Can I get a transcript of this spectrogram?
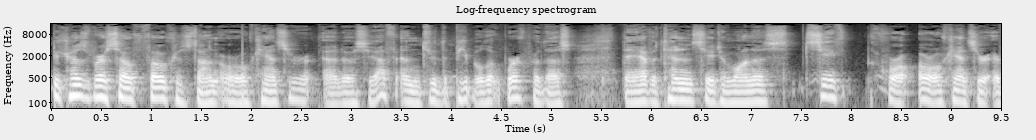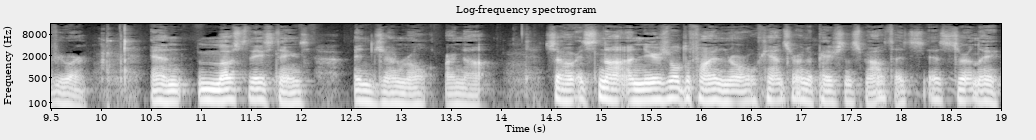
because we're so focused on oral cancer at OCF and to the people that work with us, they have a tendency to want to see oral cancer everywhere. And most of these things, in general, are not. So it's not unusual to find an oral cancer in a patient's mouth. It's, it's certainly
